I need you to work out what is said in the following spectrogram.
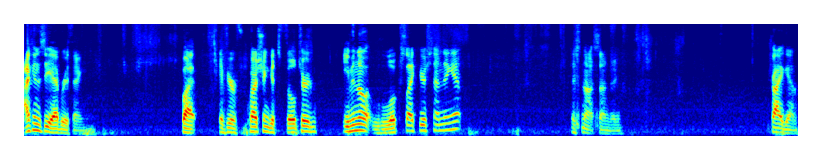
I can see everything. But if your question gets filtered, even though it looks like you're sending it, it's not sending. Try again.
